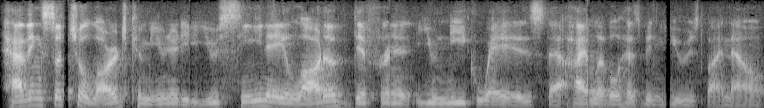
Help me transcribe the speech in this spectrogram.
having such a large community, you've seen a lot of different unique ways that high level has been used by now.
